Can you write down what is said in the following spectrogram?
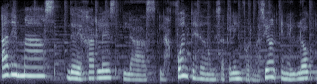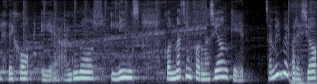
Además de dejarles las, las, fuentes de donde saqué la información, en el blog les dejo eh, algunos links con más información que también me pareció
